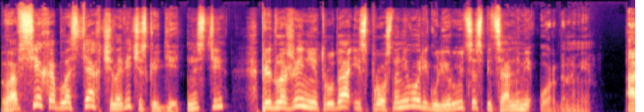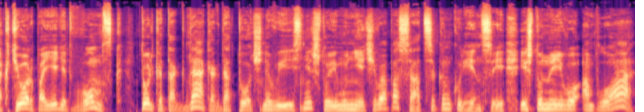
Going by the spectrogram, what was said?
Во всех областях человеческой деятельности предложение труда и спрос на него регулируются специальными органами. Актер поедет в Омск только тогда, когда точно выяснит, что ему нечего опасаться конкуренции и что на его амплуа,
